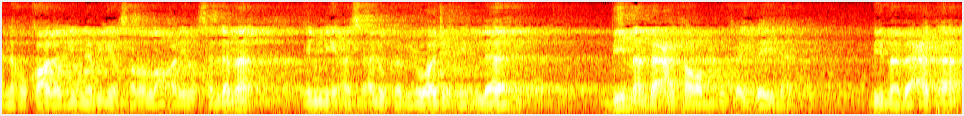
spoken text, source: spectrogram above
أنه قال للنبي صلى الله عليه وسلم إني أسألك بوجه الله بما بعث ربك إلينا بما بعث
